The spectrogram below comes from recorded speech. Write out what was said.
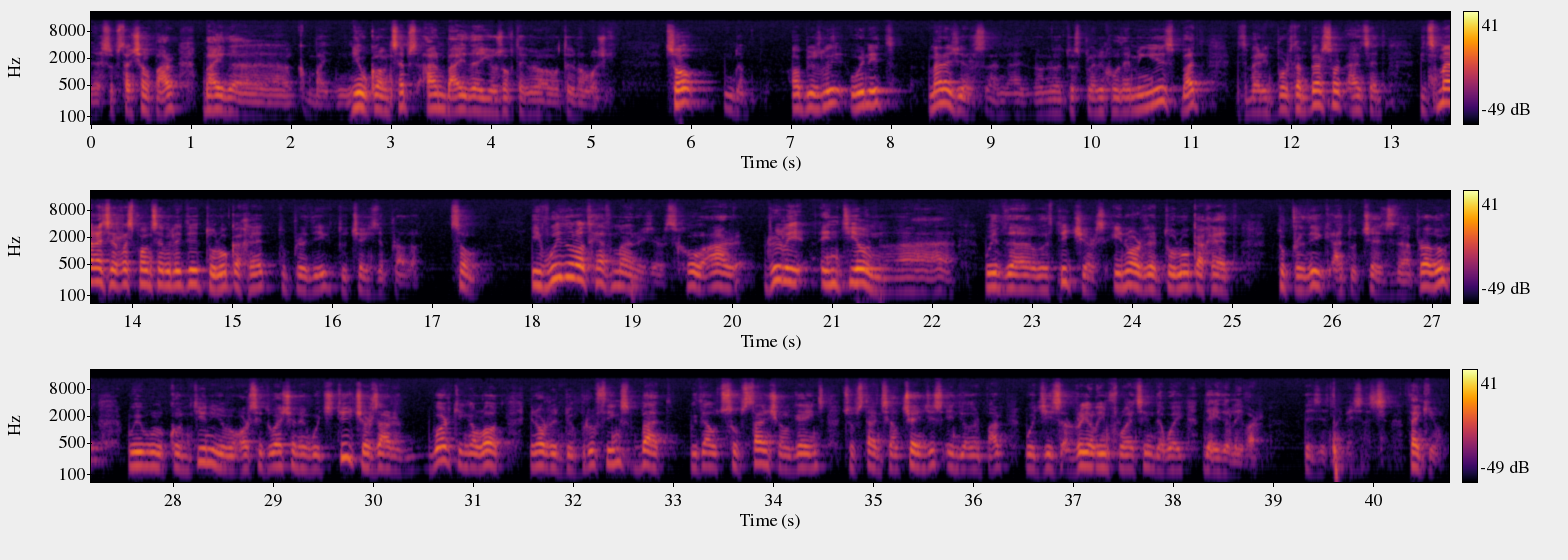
in a substantial part, by the by new concepts and by the use of techno- technology. So, the- obviously, we need managers, and I don't know to explain who Deming is, but it's a very important person, and said, it's manager responsibility to look ahead, to predict, to change the product. So, if we do not have managers who are really in tune uh, with, uh, with teachers in order to look ahead, to predict and to change the product, we will continue our situation in which teachers are working a lot in order to improve things, but without substantial gains, substantial changes in the other part, which is really influencing the way they deliver. This is my message. Thank you.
